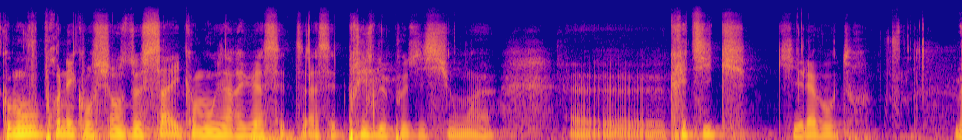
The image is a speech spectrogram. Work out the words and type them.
Comment vous prenez conscience de ça et comment vous arrivez à cette, à cette prise de position euh, critique qui est la vôtre?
